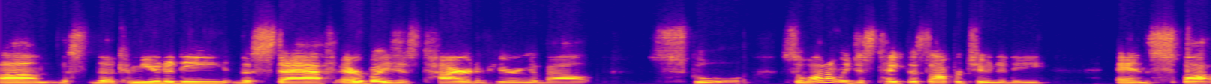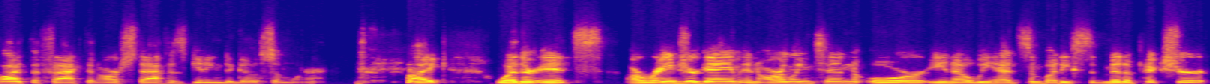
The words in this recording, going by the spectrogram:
um, the, the community, the staff, everybody's just tired of hearing about school. So why don't we just take this opportunity and spotlight the fact that our staff is getting to go somewhere? Like whether it's a ranger game in arlington or you know we had somebody submit a picture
